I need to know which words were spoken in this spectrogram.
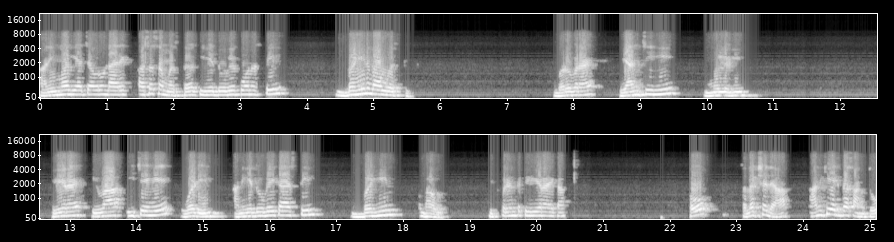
आणि मग याच्यावरून डायरेक्ट असं समजतं की हे दोघे कोण असतील? बहीण भाऊ असतील. बरोबर आहे? यांची ही मुलगी. क्लिअर आहे? किंवा हिचे हे वडील. आणि हे दोघे काय असतील? बहीण भाऊ. इथपर्यंत क्लिअर आहे का? हो लक्ष द्या. आणखी एकदा सांगतो.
